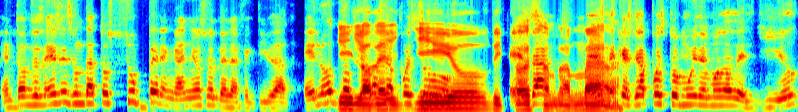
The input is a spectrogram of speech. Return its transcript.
Entonces, ese es un dato súper engañoso, el de la efectividad. El otro Y que lo ahora se ha del puesto- yield y toda esa mamada. Este que se ha puesto muy de moda del yield.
